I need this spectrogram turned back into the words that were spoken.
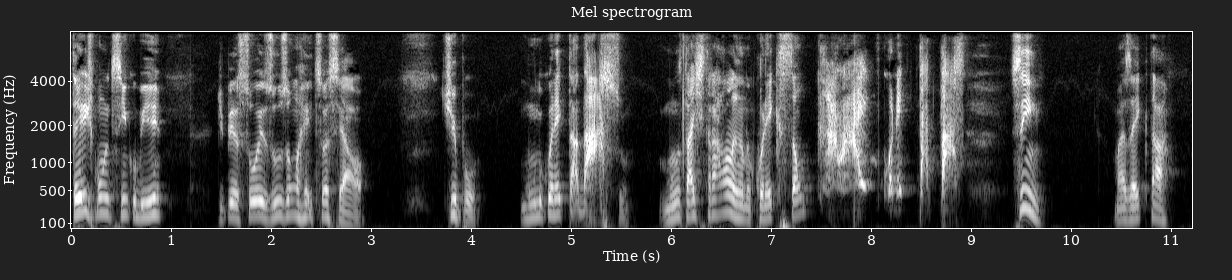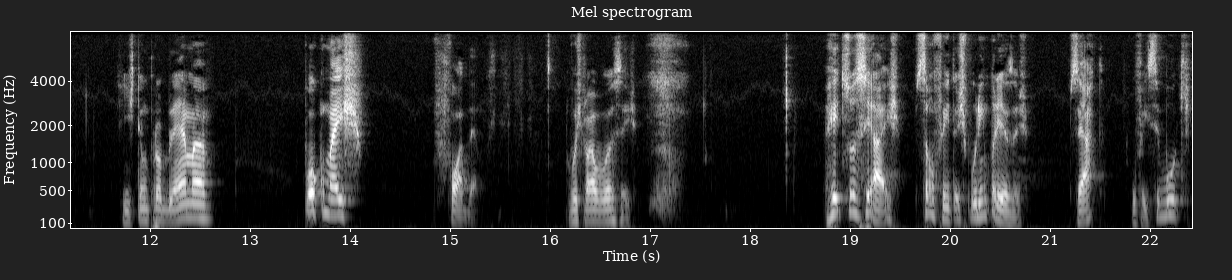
3.5 bi de pessoas usam a rede social. Tipo, mundo conectadaço. O mundo tá estralando. Conexão, caralho. Sim, mas aí que tá. A gente tem um problema um pouco mais foda. Vou explicar pra vocês. Redes sociais são feitas por empresas, certo? O Facebook,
